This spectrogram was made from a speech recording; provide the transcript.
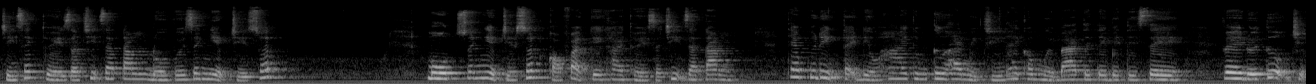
Chính sách thuế giá trị gia tăng đối với doanh nghiệp chế xuất một Doanh nghiệp chế xuất có phải kê khai thuế giá trị gia tăng theo quy định tại Điều 2 Thông tư 219-2013 TT-BTC về đối tượng chịu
